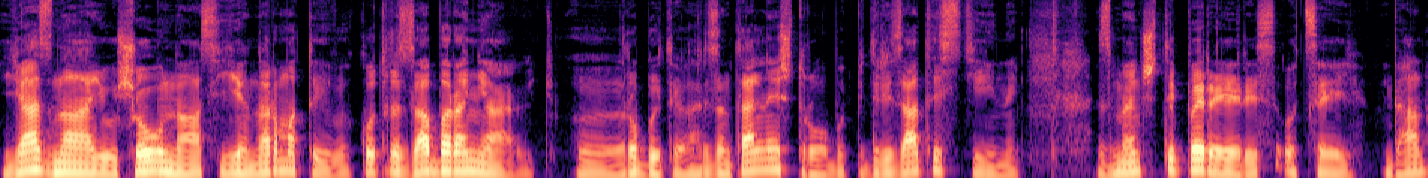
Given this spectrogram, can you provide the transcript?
Я знаю, що у нас є нормативи, котрі забороняють е, робити горизонтальні штроби, підрізати стіни, зменшити переріз оцей. Да?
